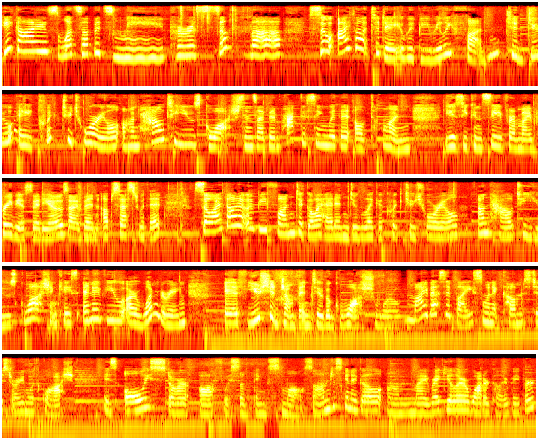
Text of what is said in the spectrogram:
Hey guys, what's up? It's me, Priscilla. So I thought today it would be really fun to do a quick tutorial on how to use gouache since I've been practicing with it a ton. As you can see from my previous videos, I've been obsessed with it. So I thought it would be fun to go ahead and do like a quick tutorial on how to use gouache in case any of you are wondering if you should jump into the gouache world. My best advice when it comes to starting with gouache is always start off with something small. So I'm just gonna go on my regular watercolor paper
